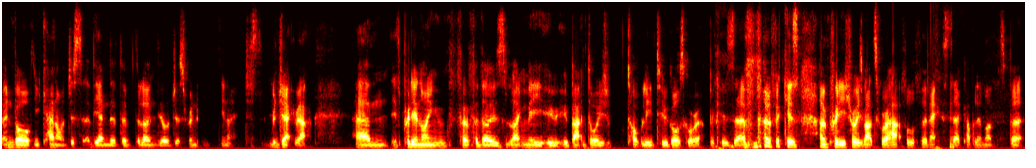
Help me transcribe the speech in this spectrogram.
involved, you cannot just at the end of the, the loan deal just you know just reject that. Um, it's pretty annoying for, for those like me who who back Doidge top League Two goal scorer because um, because I'm pretty sure he's about to score a hatful for the next uh, couple of months. But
